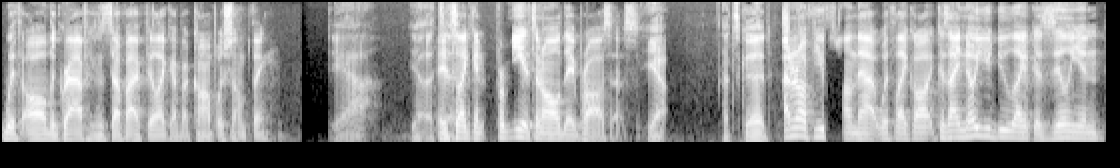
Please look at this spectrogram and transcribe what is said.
with all the graphics and stuff, I feel like I've accomplished something. Yeah, yeah. it's it. like an for me, it's an all day process. Yeah, that's good. I don't know if you found that with like all because I know you do like a zillion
